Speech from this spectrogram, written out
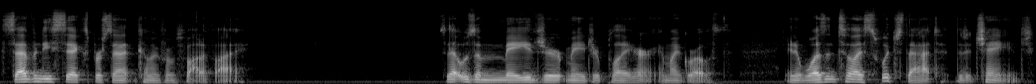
76% coming from Spotify. So that was a major, major player in my growth. And it wasn't until I switched that that it changed.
